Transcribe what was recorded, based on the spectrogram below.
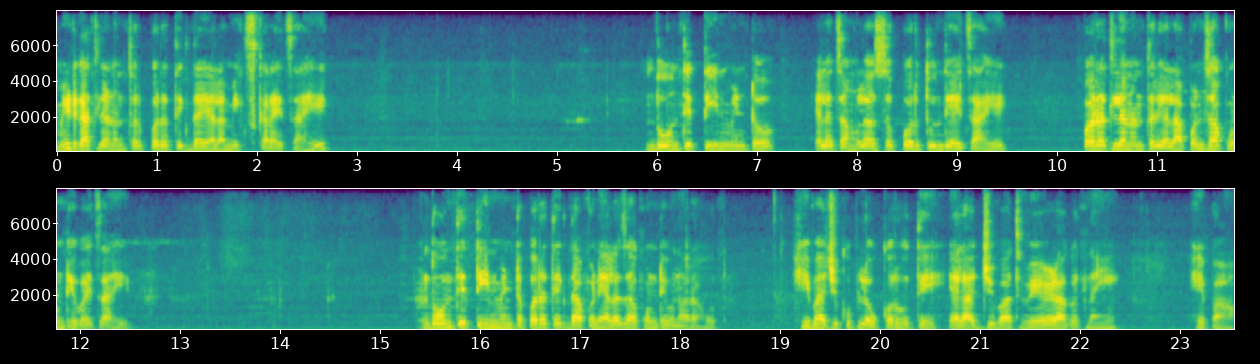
मीठ घातल्यानंतर परत एकदा याला मिक्स करायचं आहे. दोन ते तीन मिनटं याला चांगलं असं परतून द्यायचं आहे. परतल्यानंतर याला आपण झाकून ठेवायचं आहे. दोन ते तीन मिनटं परत एकदा आपण याला झाकून ठेवणार आहोत. ही भाजी खूप लवकर होते याला अजिबात वेळ लागत नाही. हे पहा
